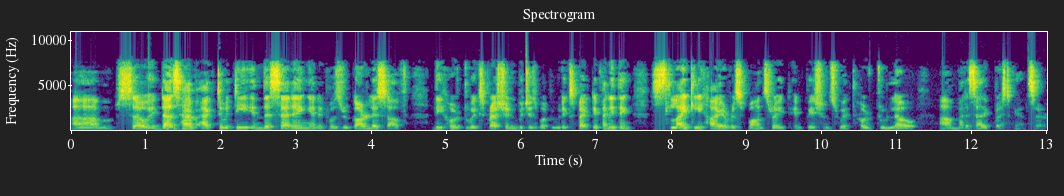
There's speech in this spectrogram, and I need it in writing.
Um, so it does have activity in this setting, and it was regardless of the HER2 expression, which is what we would expect. If anything, slightly higher response rate in patients with HER2 low uh, metastatic breast cancer.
